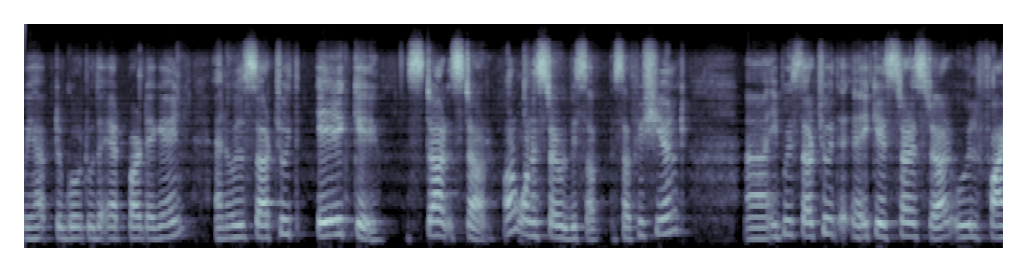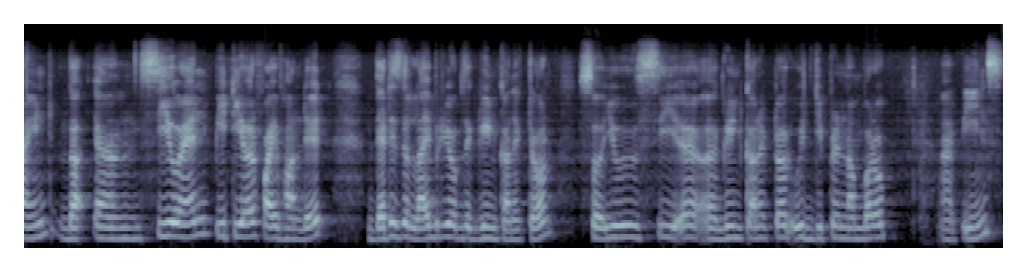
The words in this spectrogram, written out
we have to go to the add part again and we will search with AK star star. Or one star will be su sufficient. Uh, if we search with AK star star, we will find the um, CON PTR 500 that is the library of the green connector. So you will see a, a green connector with different number of uh, pins.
